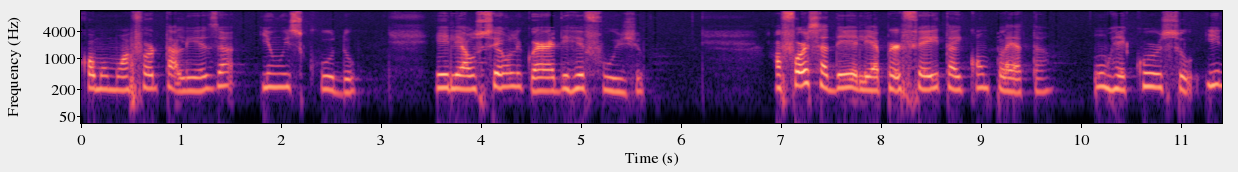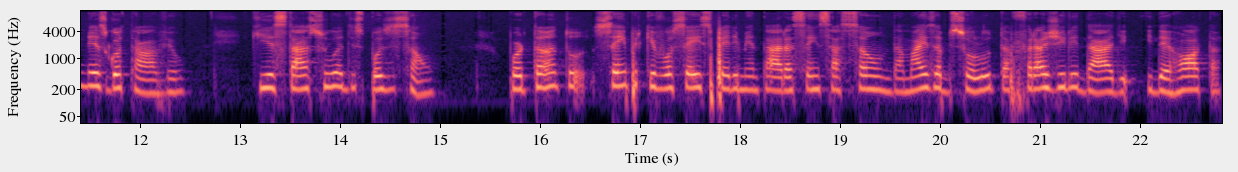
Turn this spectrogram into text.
como uma fortaleza e um escudo. Ele é o seu lugar de refúgio. A força dele é perfeita e completa, um recurso inesgotável que está à sua disposição. Portanto, sempre que você experimentar a sensação da mais absoluta fragilidade e derrota,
